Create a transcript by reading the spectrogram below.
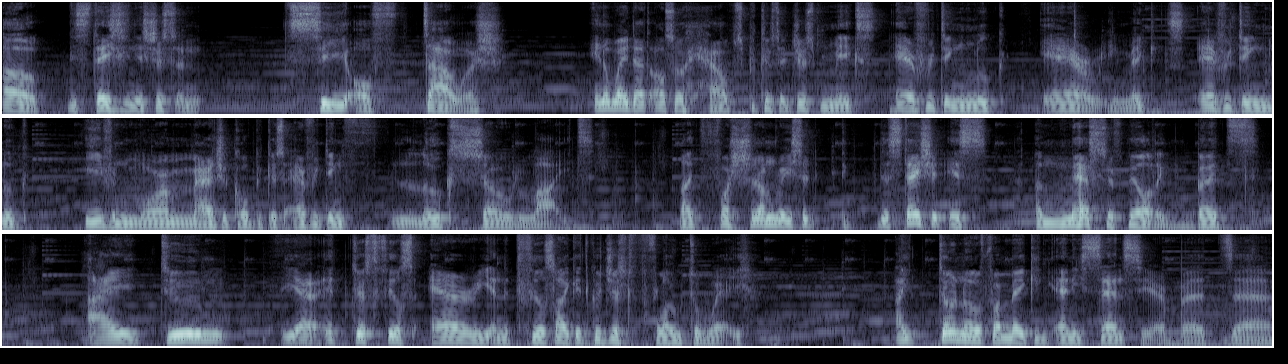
oh, the station is just a sea of towers. In a way that also helps because it just makes everything look airy, makes everything look even more magical because everything looks so light. Like for some reason, the station is a massive building, but I do, yeah, it just feels airy and it feels like it could just float away. I don't know if I'm making any sense here, but uh,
